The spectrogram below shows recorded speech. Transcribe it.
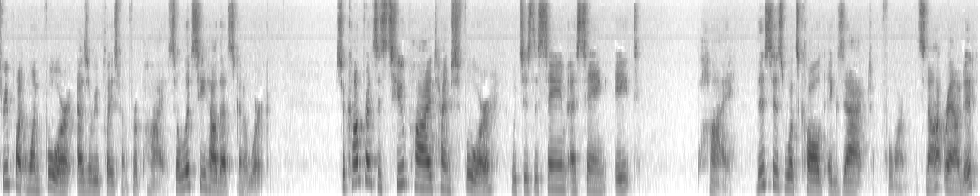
3.14 as a replacement for pi. So let's see how that's going to work. Circumference is 2 pi times 4, which is the same as saying 8 pi. This is what's called exact form. It's not rounded.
